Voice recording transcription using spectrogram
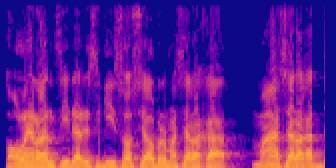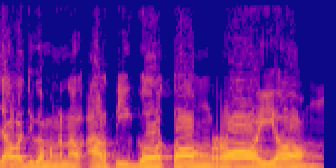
Toleransi dari segi sosial bermasyarakat. Masyarakat Jawa juga mengenal arti gotong royong.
